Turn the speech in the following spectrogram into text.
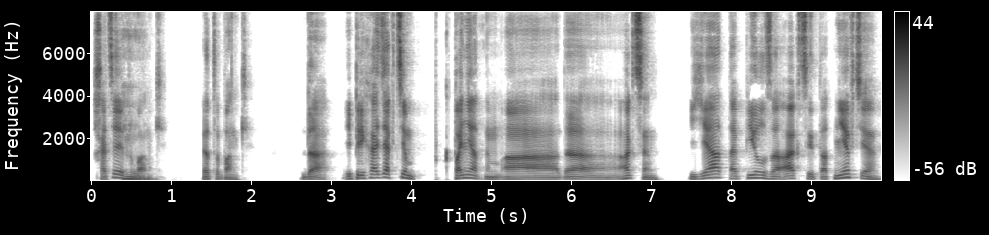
хотя это mm. банки. Это банки. Да. И переходя к тем к понятным а, да, акциям, я топил за акции Татнефти,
